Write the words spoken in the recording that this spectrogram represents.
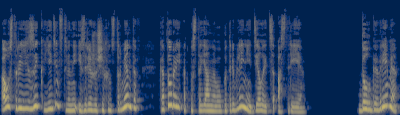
а острый язык – единственный из режущих инструментов, который от постоянного употребления делается острее. Долгое время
